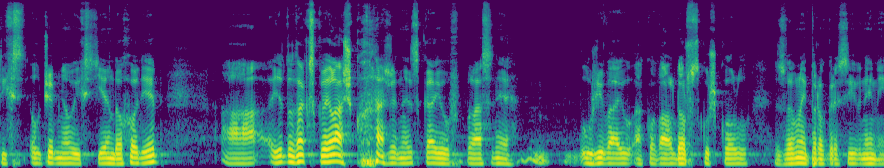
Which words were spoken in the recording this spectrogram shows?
tých učebňových stien do chodieb. A je to tak skvelá škola, že dneska ju vlastne užívajú ako Valdorskú školu s veľmi progresívnymi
